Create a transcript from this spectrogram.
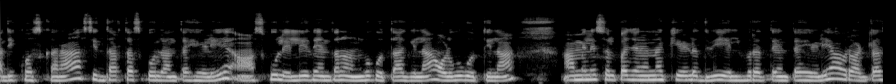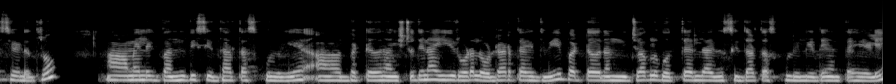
ಅದಕ್ಕೋಸ್ಕರ ಸಿದ್ಧಾರ್ಥ ಸ್ಕೂಲ್ ಅಂತ ಹೇಳಿ, ಆ ಸ್ಕೂಲ್ ಎಲ್ಲಿದೆ ಅಂತ ನನಗೂ ಗೊತ್ತಾಗಿಲ್ಲ, ಅವಳಿಗೂ ಗೊತ್ತಿಲ್ಲ. ಆಮೇಲೆ ಸ್ವಲ್ಪ ಜನನ ಕೇಳಿದ್ವಿ, ಎಲ್ಲಿ ಬರುತ್ತೆ ಅಂತ ಹೇಳಿ, ಅವರು ಅಡ್ರೆಸ್ ಹೇಳಿದ್ರು. ಆಮೇಲೆ ಈಗ ಬಂದ್ವಿ ಸಿದ್ಧಾರ್ಥ ಸ್ಕೂಲ್ಗೆ. ಬಟ್ ನಾವು ಇಷ್ಟು ದಿನ ಈ ರೋಡಲ್ಲಿ ಓಡಾಡ್ತಾ ಇದ್ವಿ. ಬಟ್ ನಂಗೆ ನಿಜವಾಗ್ಲೂ ಗೊತ್ತೇ ಇಲ್ಲ ಇದು ಸಿದ್ಧಾರ್ಥ ಸ್ಕೂಲ್ ಇಲ್ಲಿದೆ ಅಂತ ಹೇಳಿ.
